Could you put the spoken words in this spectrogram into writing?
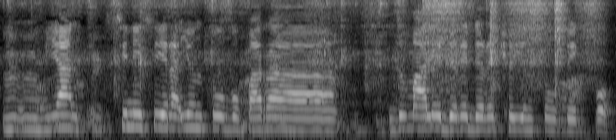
Mm yan, sinisira yung tubo para dumaloy dire-diretso yung tubig po.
